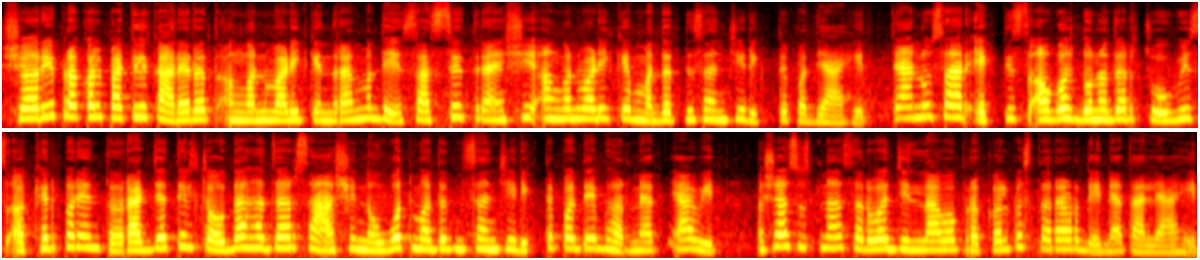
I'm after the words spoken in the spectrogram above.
शहरी प्रकल्पातील कार्यरत अंगणवाडी केंद्रांमध्ये सातशे त्र्याऐंशी अंगणवाडी के मदतनीसांची रिक्त पदे आहेत. त्यानुसार एकतीस ऑगस्ट दोन हजार चोवीस अखेरपर्यंत राज्यातील चौदा हजार सहाशे नव्वद मदतनीसांची रिक्त पदे भरण्यात यावीत. अशा सूचना सर्व जिल्हा व प्रकल्प स्तरावर देण्यात आल्या आहेत.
